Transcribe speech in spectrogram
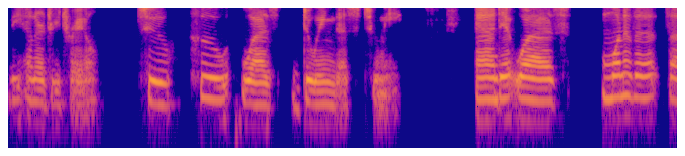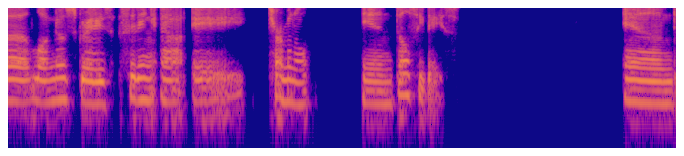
the energy trail to who was doing this to me. And it was one of the, the long-nosed grays sitting at a terminal in Dulce Base. And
